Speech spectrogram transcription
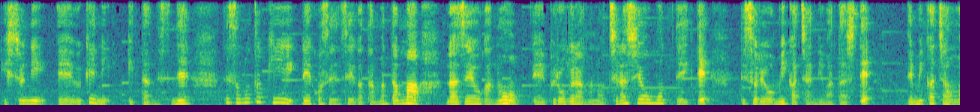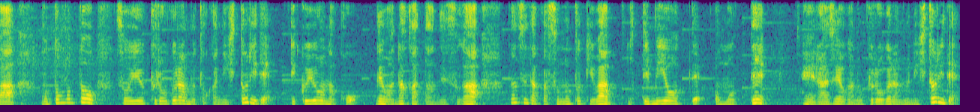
一緒に、えー、受けに行ったんですね。でその時玲子先生がたまたまラジオガの、えー、プログラムのチラシを持っていてでそれを美香ちゃんに渡してで美香ちゃんはもともとそういうプログラムとかに一人で行くような子ではなかったんですがなぜだかその時は行ってみようって思ってえー、ラージヨガのプログラムに一人で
